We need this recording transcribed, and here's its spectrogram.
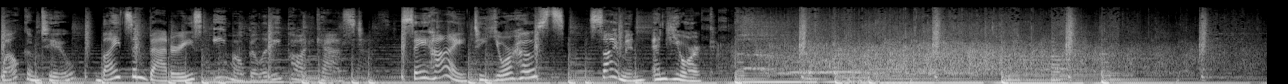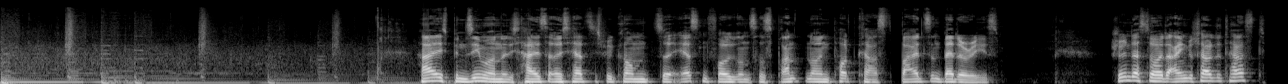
Welcome to Bytes and Batteries e-mobility podcast. Say hi to your hosts, Simon and York. Hi, ich bin Simon und ich heiße euch herzlich willkommen zur ersten Folge unseres brandneuen Podcasts Bytes and Batteries. Schön, dass du heute eingeschaltet hast.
